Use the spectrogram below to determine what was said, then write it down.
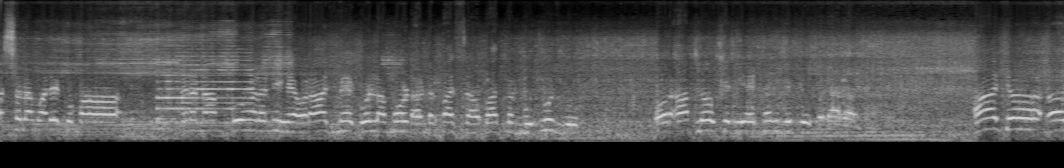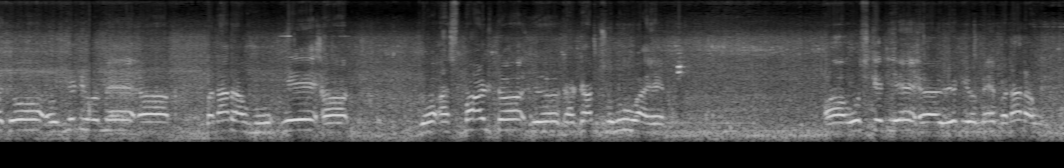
السلام علیکم میرا نام گوہر علی ہے اور آج میں گولڈا موڈ انڈر پاس اسلام آباد پر موجود ہوں اور آپ لوگوں کے لیے نئی ویڈیو بنا رہا ہوں۔ آج جو ویڈیو میں بنا رہا ہوں یہ جو اسپالٹ آ، کا کام شروع ہوا ہے اس کے لیے ویڈیو میں بنا رہا ہوں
